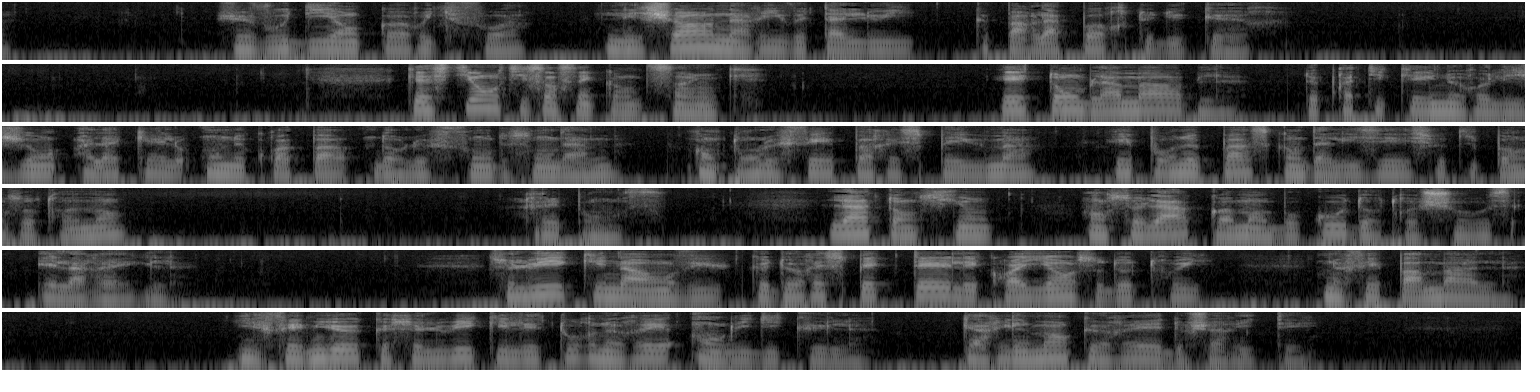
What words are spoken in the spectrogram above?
Je vous dis encore une fois, les chants n'arrivent à lui que par la porte du cœur. Question 655 Est-on blâmable? De pratiquer une religion à laquelle on ne croit pas dans le fond de son âme, quand on le fait par respect humain et pour ne pas scandaliser ceux qui pensent autrement Réponse. L'intention, en cela comme en beaucoup d'autres choses, est la règle. Celui qui n'a en vue que de respecter les croyances d'autrui ne fait pas mal. Il fait mieux que celui qui les tournerait en ridicule, car il manquerait de charité.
